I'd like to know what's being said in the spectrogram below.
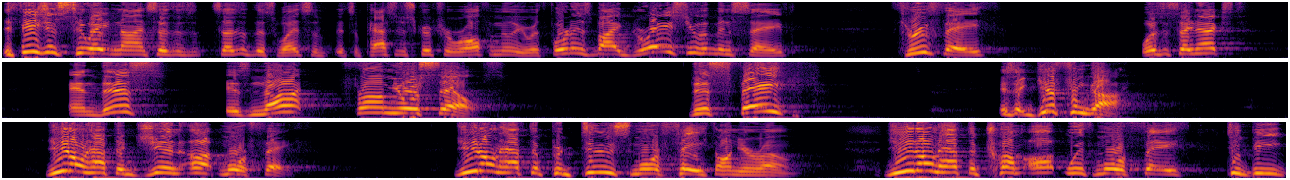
Ephesians 2 8 and 9 says, says it this way it's a, it's a passage of scripture we're all familiar with. For it is by grace you have been saved through faith. What does it say next? And this is not from yourselves. This faith is a gift from God. You don't have to gin up more faith. You don't have to produce more faith on your own. You don't have to come up with more faith to be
